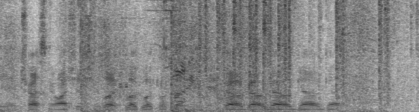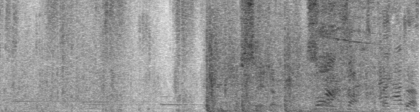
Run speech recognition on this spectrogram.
Yeah, trust me. Watch this. shit. Look, look, look, look, look. Go, go, go, go, go. Sage up. Walls up. I have.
